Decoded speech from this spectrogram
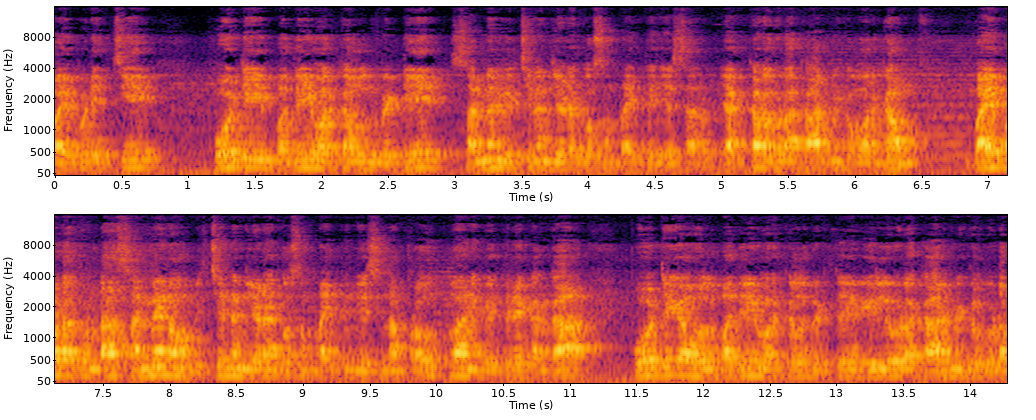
భయపడించి పోటీ బదిలీ వర్గాలను పెట్టి సమ్మెను విచ్ఛిన్నం చేయడం కోసం ప్రయత్నం చేశారు. ఎక్కడ కూడా కార్మిక వర్గం భయపడకుండా సమ్మెను విచ్ఛిన్నం చేయడం కోసం ప్రయత్నం చేసిన ప్రభుత్వానికి వ్యతిరేకంగా పోటీగా వాళ్ళు బదిలీ వర్గాలు పెడితే వీళ్ళు కూడా కార్మికులు కూడా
